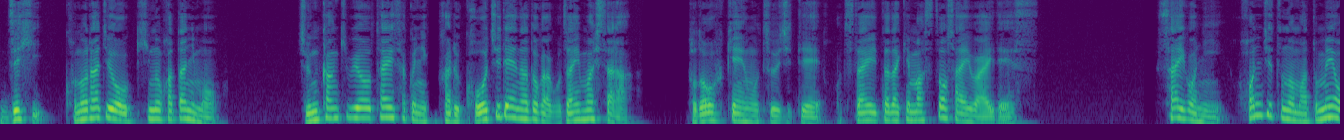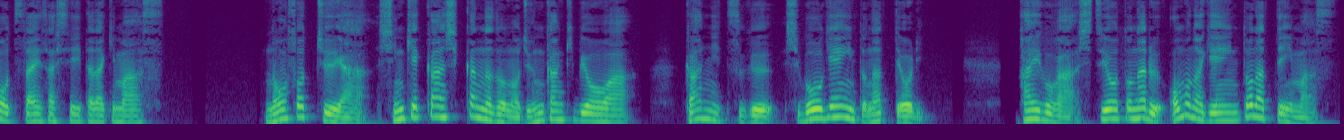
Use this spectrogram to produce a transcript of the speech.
ぜひ、このラジオをお聞きの方にも、循環器病対策にかかる好事例などがございましたら、都道府県を通じてお伝えいただけますと幸いです。最後に本日のまとめをお伝えさせていただきます。脳卒中や心血管疾患などの循環器病は、がんに次ぐ死亡原因となっており、介護が必要となる主な原因となっています。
